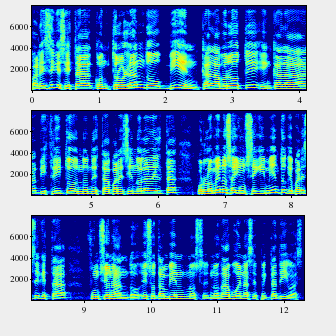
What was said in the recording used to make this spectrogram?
Parece que se está controlando bien cada brote en cada distrito en donde está apareciendo la Delta. Por lo menos hay un seguimiento que parece que está funcionando. Eso también nos, nos da buenas expectativas.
